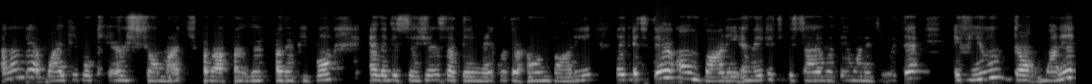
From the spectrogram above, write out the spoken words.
I don't get why people care so much about other other people and the decisions that they make with their own body. Like it's their own body and they get to decide what they want to do with it. If you don't want it,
